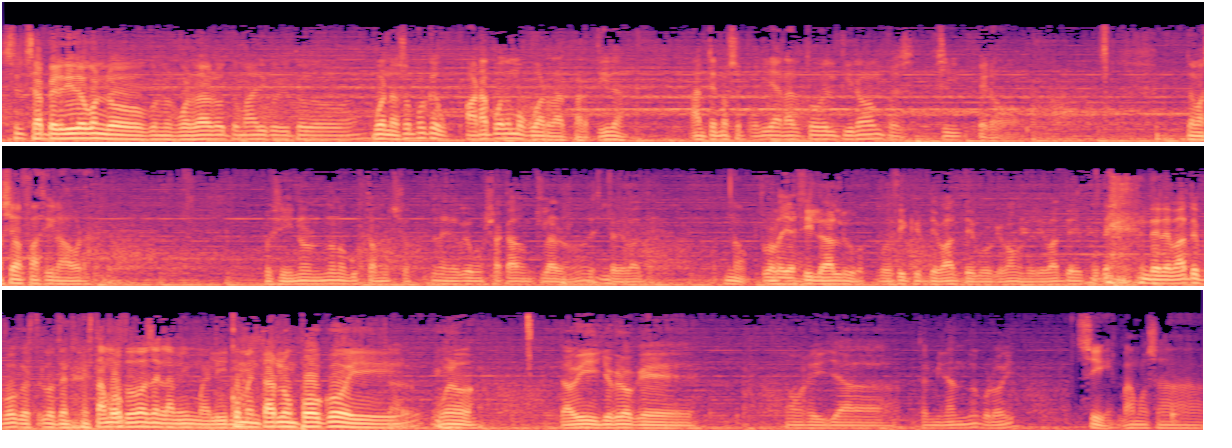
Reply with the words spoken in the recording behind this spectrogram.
se, se ha perdido con, lo- con los guardados automáticos y todo. Bueno, eso porque ahora podemos guardar partida. Antes no se podía dar todo el tirón, pues sí, pero demasiado fácil ahora. Pues sí, no, no nos gusta mucho lo que hemos sacado en claro ¿no? de este debate. No, Tú ahora ya decirle algo, puedo decir que debate, porque vamos, de debate. de debate poco, lo estamos todos en la misma línea. Comentarlo un poco y. Bueno, David, yo creo que vamos a ir ya terminando por hoy. Sí, vamos a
